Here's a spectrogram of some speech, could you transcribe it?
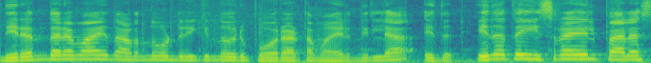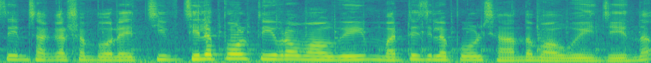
നിരന്തരമായി നടന്നുകൊണ്ടിരിക്കുന്ന ഒരു പോരാട്ടമായിരുന്നില്ല ഇത്. ഇന്നത്തെ ഇസ്രായേൽ പാലസ്തീൻ സംഘർഷം പോലെ ചിലപ്പോൾ തീവ്രമാവുകയും മറ്റു ചിലപ്പോൾ ശാന്തമാവുകയും ചെയ്യുന്ന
